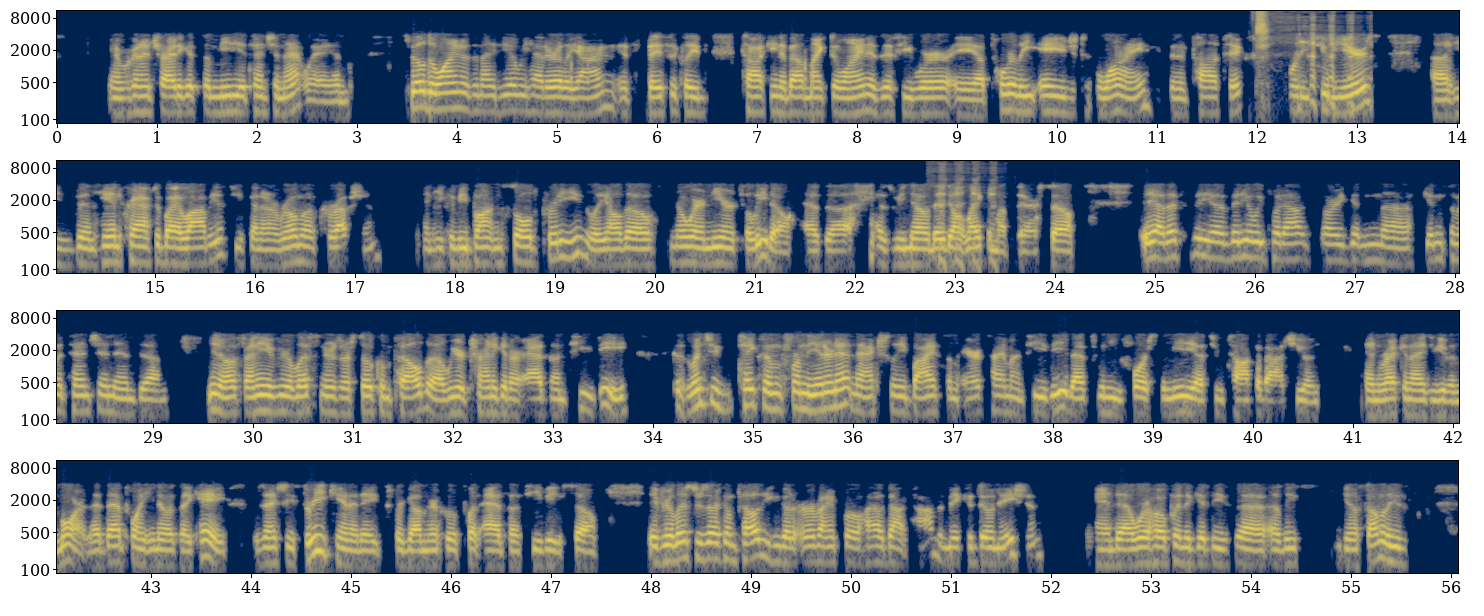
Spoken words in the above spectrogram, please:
and we're going to try to get some media attention that way. And Spill DeWine was an idea we had early on. It's basically talking about Mike DeWine as if he were a, a poorly aged wine. He's been in politics 42 years. Uh, he's been handcrafted by lobbyists. He's got an aroma of corruption, and he can be bought and sold pretty easily. Although nowhere near Toledo, as uh, as we know, they don't like him up there. So, yeah, that's the uh, video we put out. Sorry, getting uh, getting some attention, and um, you know, if any of your listeners are so compelled, uh, we are trying to get our ads on TV because once you take them from the internet and actually buy some airtime on TV, that's when you force the media to talk about you and, and recognize you even more. At that point, you know, it's like, hey, there's actually three candidates for governor who have put ads on TV. So if your listeners are compelled, you can go to irvineforohio.com and make a donation. And uh, we're hoping to get these, uh, at least, you know, some of these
